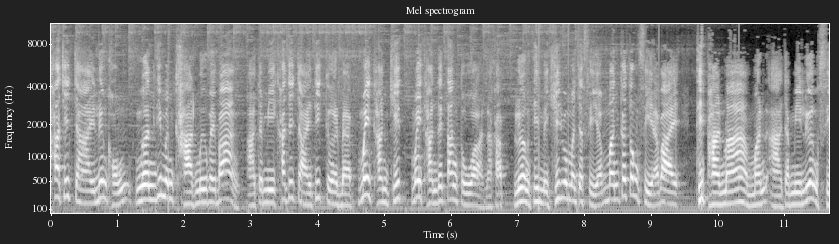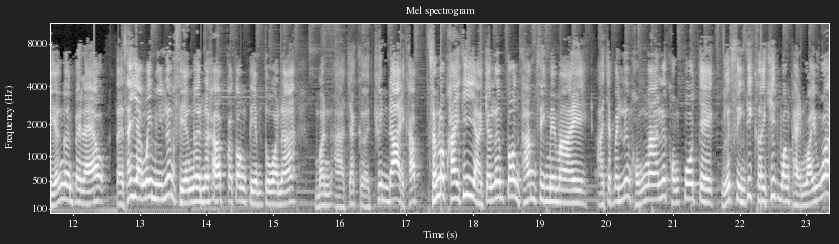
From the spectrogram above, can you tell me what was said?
ค่าใช้จ่ายเรื่องของเงินที่มันขาดมือไปบ้าง อาจจะมีค่าใช้จ่ายที่เกิดแบบไม่ทันคิด ไม่ทันได้ตั้งตัวนะครับเรื่องที่ไม่คิดว่ามันจะเสียมันก็ต้องเสียไปที่ผ่านมามันอาจจะมีเรื่องเสียเงินไปแล้ว แต่ถ้ายังไม่มีเรื่องเสียเงินนะครับ ก็ต้องเตรียมตัวนะ มันอาจจะเกิดขึ้นได้ครับสำหรับใครที่อยากจะเริ่มต้นทำสิ่งใหม่ๆ อาจจะเป็นเรื่องของงานเรื่องของโปรเจกต์หรือสิ่งที่เคยคิดวางแผนไว้ว่า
